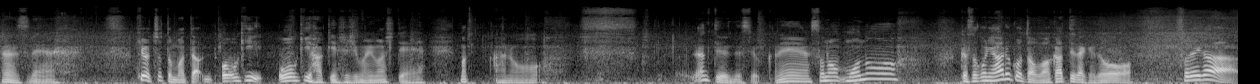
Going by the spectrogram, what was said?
なんですね。今日ちょっとまた大きい、大きい発見してしまいまして、まあ、の、なんて言うんですよかね、そのものがそこにあることは分かってたけど、それが、あ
